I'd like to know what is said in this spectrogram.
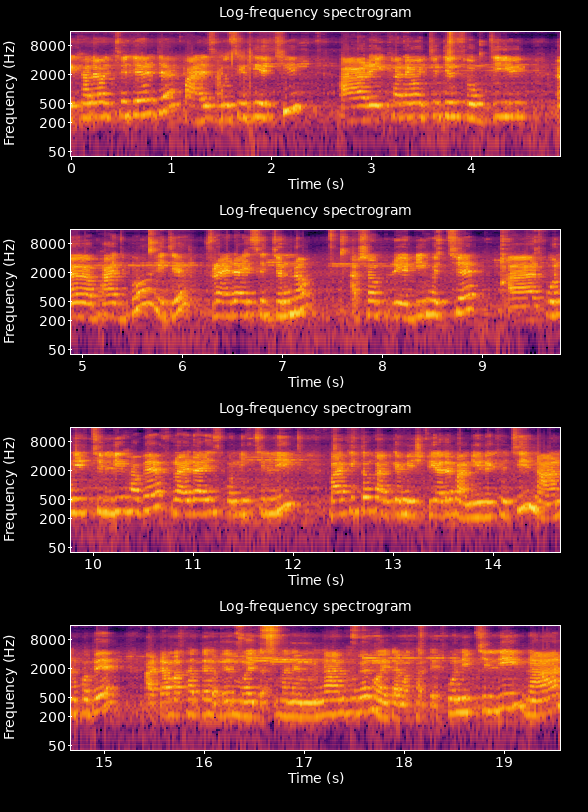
এখানে হচ্ছে যে যে পায়েস বসিয়ে দিয়েছি। আর এখানে হচ্ছে যে সবজি ভাজবো, এই যে ফ্রাইড রাইসের জন্য। আর সব রেডি হচ্ছে। আর পনির চিল্লি হবে ফ্রাইড রাইস পনির চিল্লি। বাকি তো কালকে মিষ্টি আরে বানিয়ে রেখেছি, নান হবে, আটা মাখাতে হবে, ময়দা মানে নান হবে, ময়দা মাখাতে। পনির চিল্লি, নান,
